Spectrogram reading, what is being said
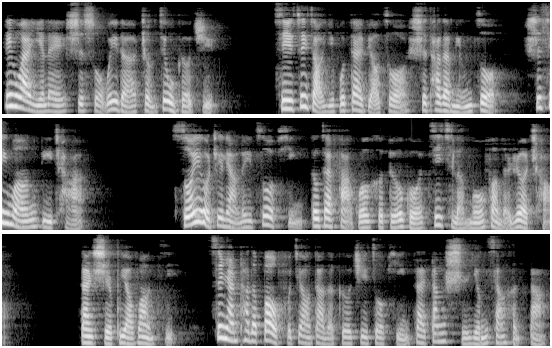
另外一类是所谓的拯救歌剧。其最早一部代表作是他的名作《狮心王理查》。所有这两类作品都在法国和德国激起了模仿的热潮。但是不要忘记，虽然他的抱负较大的歌剧作品在当时影响很大，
